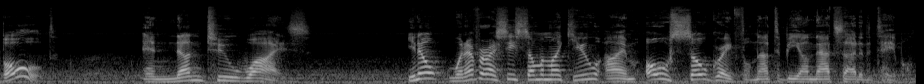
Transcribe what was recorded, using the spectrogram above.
Bold. And none too wise. You know, whenever I see someone like you, I'm oh so grateful not to be on that side of the table.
